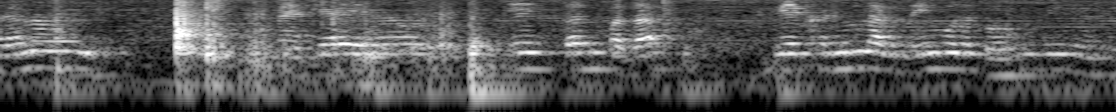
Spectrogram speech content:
ਜ਼ਿਆਦਾ ਨਾ ਮੈਂ ਕਿਹਾ ਇਹ ਨਾ, ਇਹ ਤੁਹਾਨੂੰ ਪਤਾ, ਵੇਖਣ ਨੂੰ ਲੱਗਦਾ ਹੀ ਉਹਦੇ ਕੋਲ ਨਹੀਂ ਜਾਂਦੇ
